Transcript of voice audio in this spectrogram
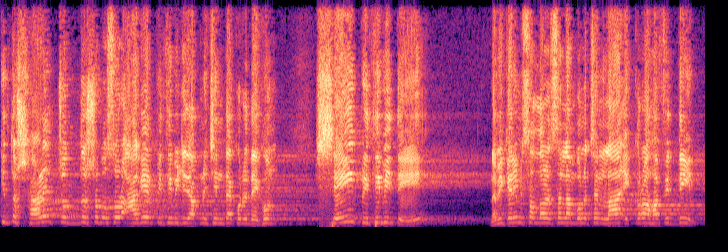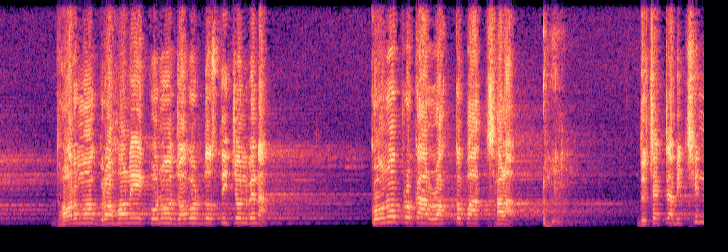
কিন্তু সাড়ে চোদ্দশো বছর আগের পৃথিবী যদি আপনি চিন্তা করে দেখুন, সেই পৃথিবীতে নবী করিম সাল্লা সাল্লাম বলেছেন, লা ইকরা হাফিদ্দিন ধর্ম গ্রহণে কোনো জবরদস্তি চলবে না। কোনো প্রকার রক্তপাত ছাড়া। দু চারটা বিচ্ছিন্ন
